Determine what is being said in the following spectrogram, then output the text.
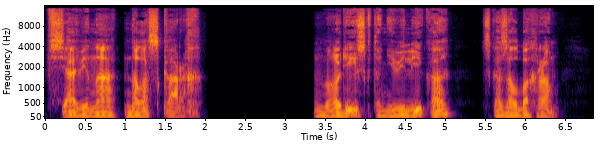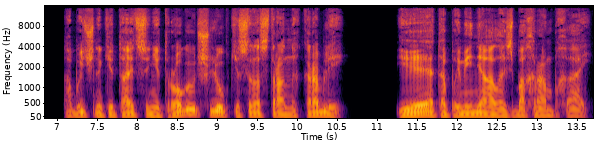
вся вина на ласкарах. «Но риск-то невелик, а?» — сказал Бахрам. «Обычно китайцы не трогают шлюпки с иностранных кораблей». И это поменялось, Бахрам-Пхай.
